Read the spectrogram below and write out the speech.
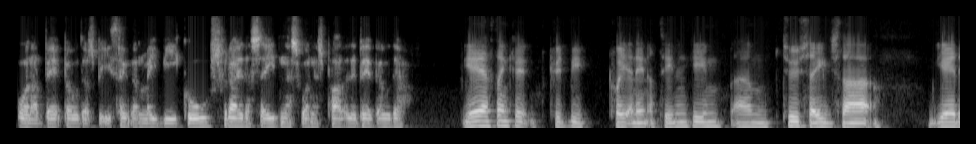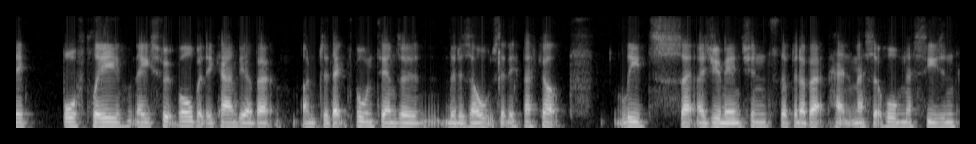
on our bet builders, but you think there might be goals for either side in this one as part of the bet builder? Yeah, I think it could be quite an entertaining game. Um, two sides that, yeah, they both play nice football, but they can be a bit unpredictable in terms of the results that they pick up. Leeds, as you mentioned, they've been a bit hit and miss at home this season.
